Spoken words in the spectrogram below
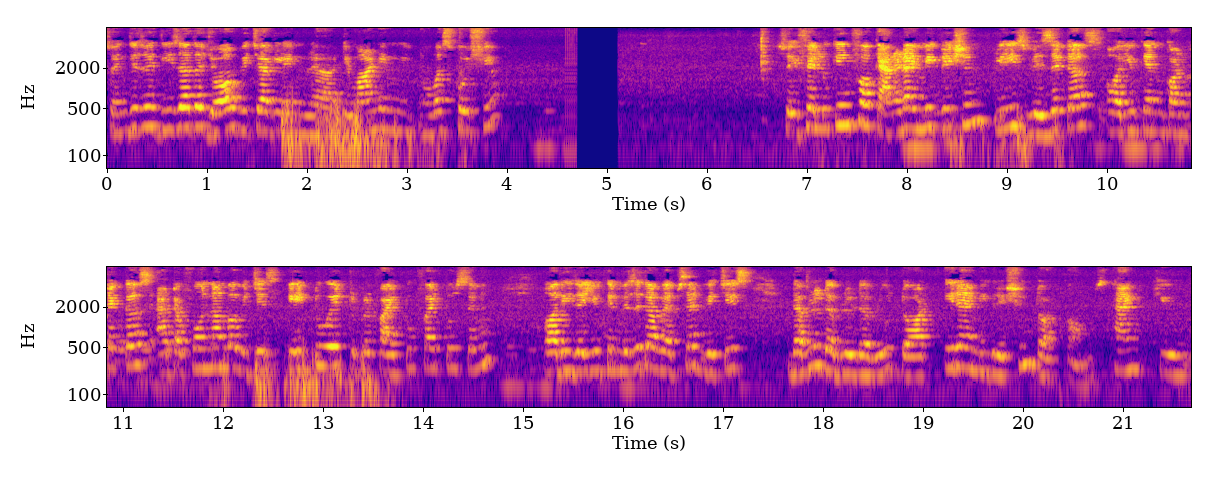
So in this way these are the jobs which are in uh, demand in Nova Scotia. So if you are looking for Canada immigration, please visit us or you can contact us at our phone number which is 828 or either you can visit our website which is www.iraimmigration.com. Thank you.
